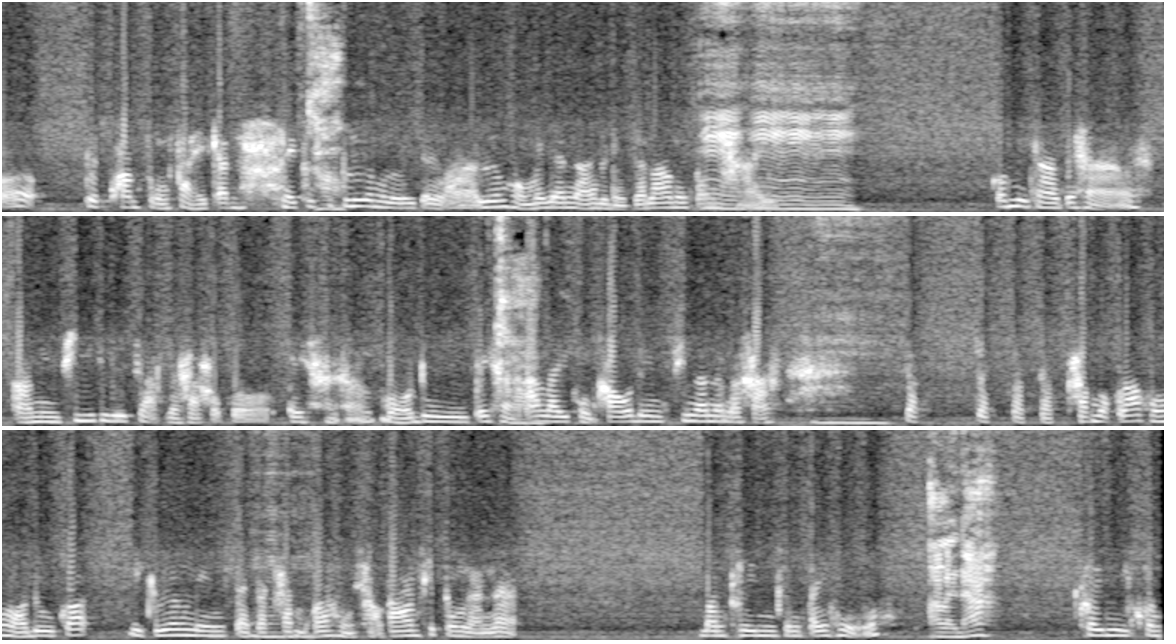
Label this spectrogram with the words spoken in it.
ก็เกิดความสงสัยกันในครัทุกบๆเรื่องเลยแต่ว่า เรื่องของแม่ยานางเดี๋ยวหนูจะเล่าในตอนท้ายอืมอืมก็มีการไปหาอามีพี่ที่รู้จักนะคะเขาก็ไปหาหมอดูไปหาอะไรของเขาในที่นั่นนะนะคะ จากจากจากจากคำบอกเล่าของหมอดูก็อีกเรื่องหนึ่งแต่จากคำบอกเล่าของชาวบ้านที่ตรงนั้นน่ะ มันเคยมีคนตายโหงอะไรนะ เคยมีคน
